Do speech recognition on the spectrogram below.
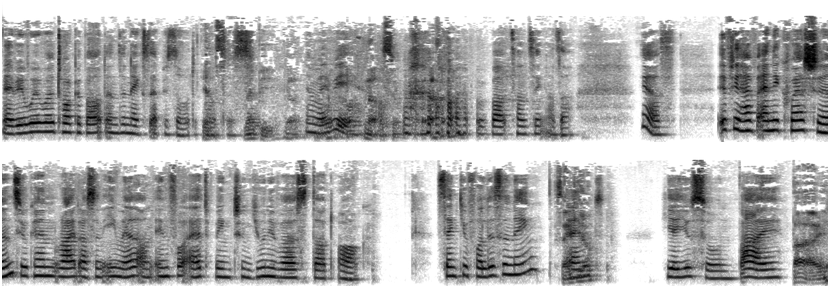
Maybe we will talk about in the next episode about yes, this. Maybe. Yeah. yeah maybe. Nothing. about something other. Yes. If you have any questions, you can write us an email on info at wingtsununiverse.org. Thank you for listening. Thank and you. Hear you soon. Bye. Bye.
